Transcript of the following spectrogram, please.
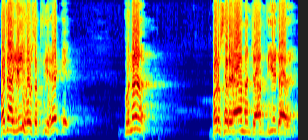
وجہ یہی ہو سکتی ہے کہ گناہ برسر عام انجام دیے جا رہے ہیں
